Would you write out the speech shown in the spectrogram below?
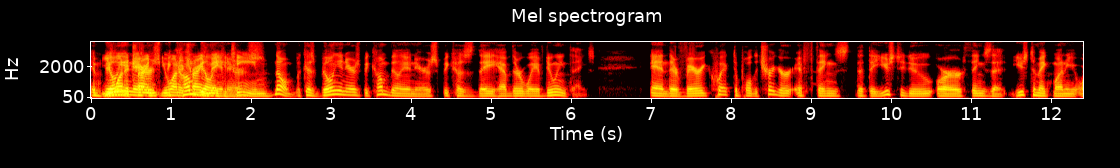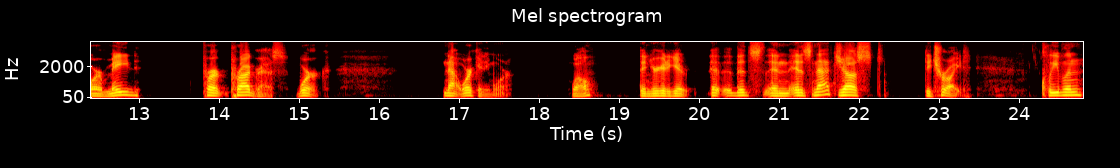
And You wanna try and- billionaires you wanna become try and make a team. No, because billionaires become billionaires because they have their way of doing things. And they're very quick to pull the trigger if things that they used to do or things that used to make money or made pro- progress work not work anymore. Well, then you're going to get that's and it's not just Detroit. Cleveland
